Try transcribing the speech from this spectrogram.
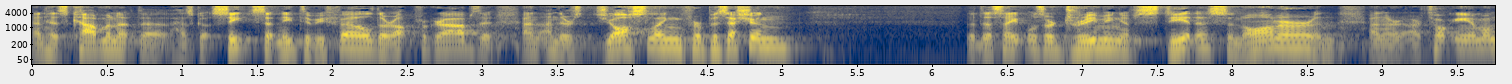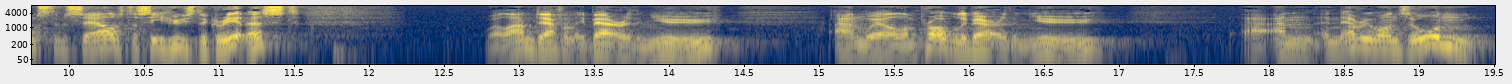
and his cabinet uh, has got seats that need to be filled, they're up for grabs, and, and there's jostling for position. The disciples are dreaming of status and honor and, and are, are talking amongst themselves to see who's the greatest. Well, I'm definitely better than you. And well, I'm probably better than you. Uh, and everyone's own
